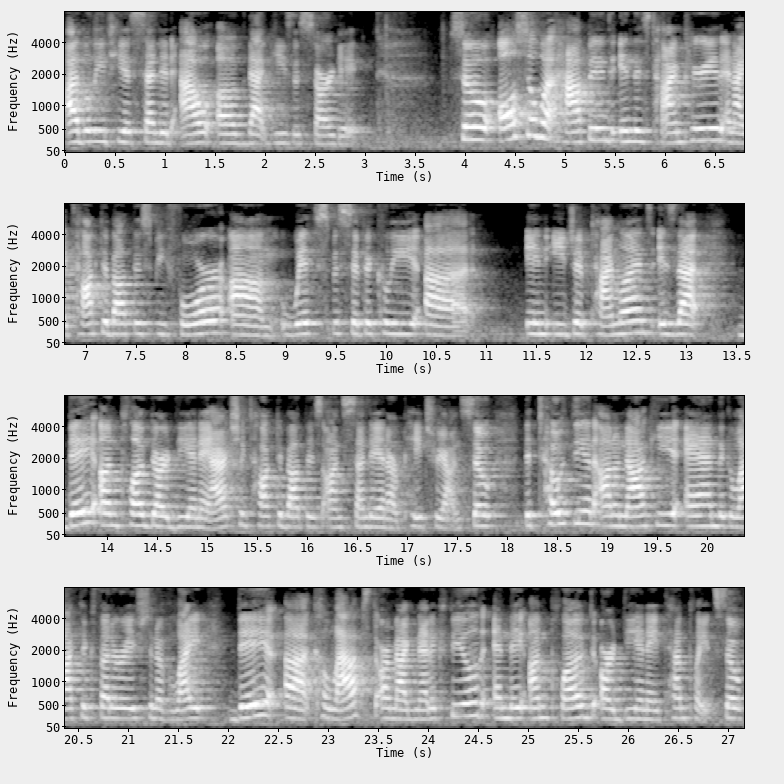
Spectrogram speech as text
I believe he ascended out of that Giza Stargate. So, also, what happened in this time period, and I talked about this before um, with specifically uh, in Egypt timelines, is that they unplugged our DNA. I actually talked about this on Sunday in our Patreon. So, the Thothian Anunnaki and the Galactic Federation of Light, they uh, collapsed our magnetic field and they unplugged our DNA templates. So,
